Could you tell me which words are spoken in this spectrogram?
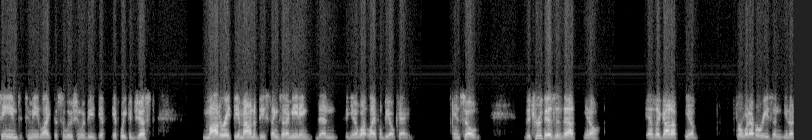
seemed to me like the solution would be if if we could just moderate the amount of these things that I'm eating, then you know what life will be okay. And so the truth is is that you know as I got up, you know, for whatever reason, you know,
